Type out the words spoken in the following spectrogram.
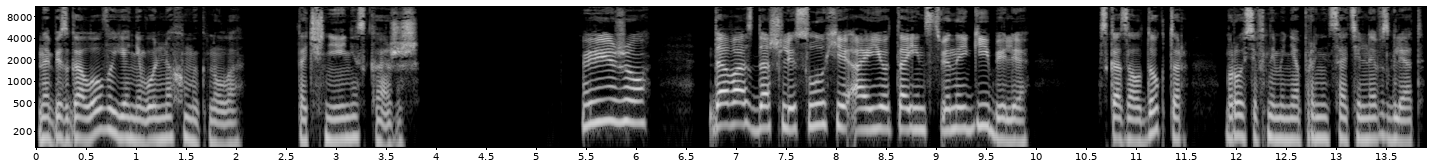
На безголовой я невольно хмыкнула. Точнее не скажешь. «Вижу, до вас дошли слухи о ее таинственной гибели», — сказал доктор, бросив на меня проницательный взгляд.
